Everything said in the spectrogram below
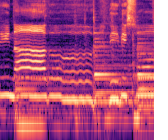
alucinado divisor.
